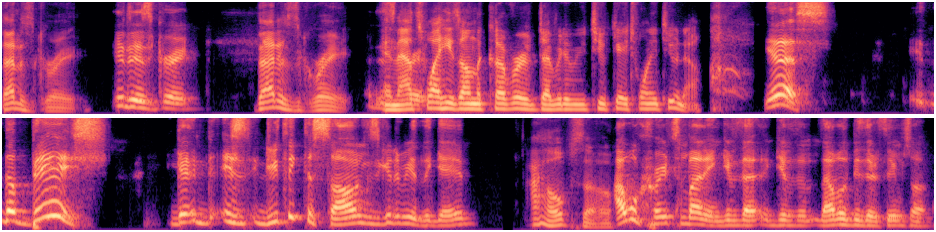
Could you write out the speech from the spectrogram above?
That is great. It is great. That is great. It is and that's great. why he's on the cover of WWE 2K22 now. Yes. The Bish. Is do you think the song is gonna be in the game? I hope so. I will create somebody and give that give them that would be their theme song.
